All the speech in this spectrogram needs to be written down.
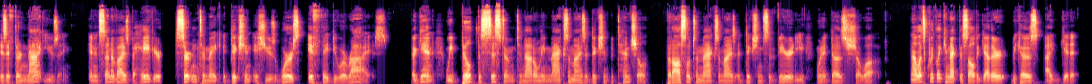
as if they're not using, an incentivized behavior certain to make addiction issues worse if they do arise. Again, we built the system to not only maximize addiction potential, but also to maximize addiction severity when it does show up. Now let's quickly connect this all together because I get it.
